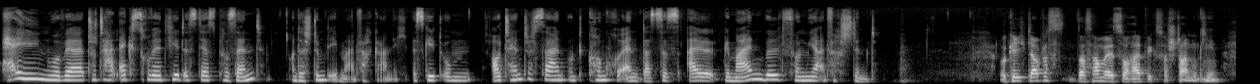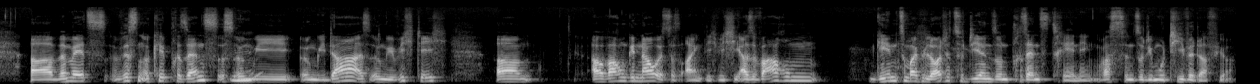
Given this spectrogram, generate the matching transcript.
hey, nur wer total extrovertiert ist, der ist präsent. Und das stimmt eben einfach gar nicht. Es geht um authentisch sein und konkurrent, dass das Allgemeinbild von mir einfach stimmt. Okay, ich glaube, das, das haben wir jetzt so halbwegs verstanden. Okay. Äh, wenn wir jetzt wissen, okay, Präsenz ist mhm. irgendwie, irgendwie da, ist irgendwie wichtig, ähm, aber warum genau ist das eigentlich wichtig? Also warum gehen zum Beispiel Leute zu dir in so ein Präsenztraining? Was sind so die Motive dafür?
